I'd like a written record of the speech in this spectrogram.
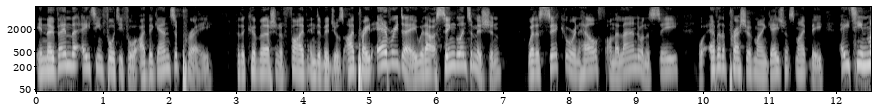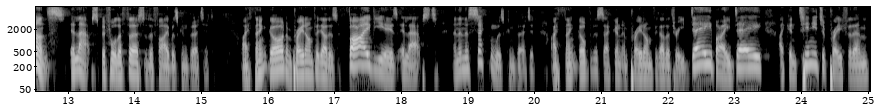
in November 1844, I began to pray for the conversion of five individuals. I prayed every day without a single intermission, whether sick or in health, on the land or on the sea, whatever the pressure of my engagements might be. 18 months elapsed before the first of the five was converted. I thanked God and prayed on for the others. Five years elapsed, and then the second was converted. I thanked God for the second and prayed on for the other three. Day by day, I continued to pray for them,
